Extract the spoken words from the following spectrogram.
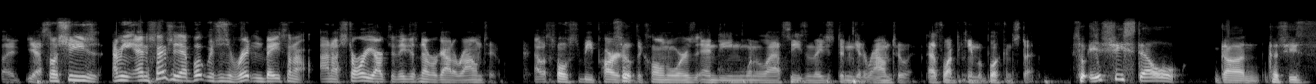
But yeah, so she's. I mean, and essentially that book was just written based on a on a story arc that they just never got around to. That was supposed to be part So- of the Clone Wars ending one of the last season. They just didn't get around to it. That's why it became a book instead. So is she still gone? Because she's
